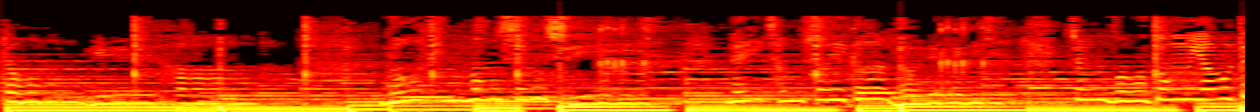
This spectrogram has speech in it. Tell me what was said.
冬与夏。我甜梦醒时。你沉睡家里，像无共有的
